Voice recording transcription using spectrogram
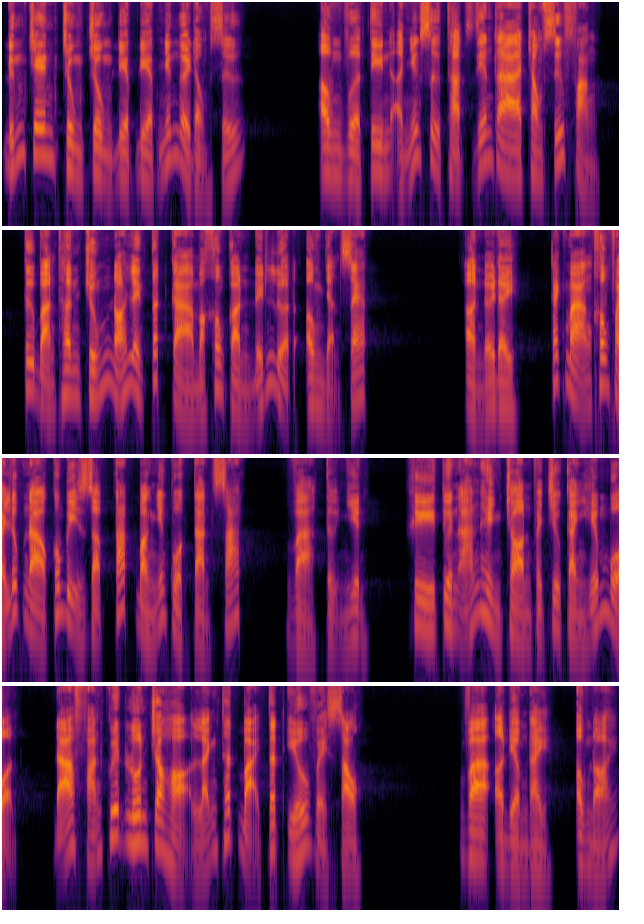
đứng trên trùng trùng điệp điệp những người đồng xứ. Ông vừa tin ở những sự thật diễn ra trong xứ phẳng, từ bản thân chúng nói lên tất cả mà không cần đến lượt ông nhận xét. Ở nơi đây, cách mạng không phải lúc nào cũng bị dập tắt bằng những cuộc tàn sát, và tự nhiên, khi tuyên án hình tròn phải chịu cảnh hiếm muộn, đã phán quyết luôn cho họ lãnh thất bại tất yếu về sau. Và ở điểm này, ông nói,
